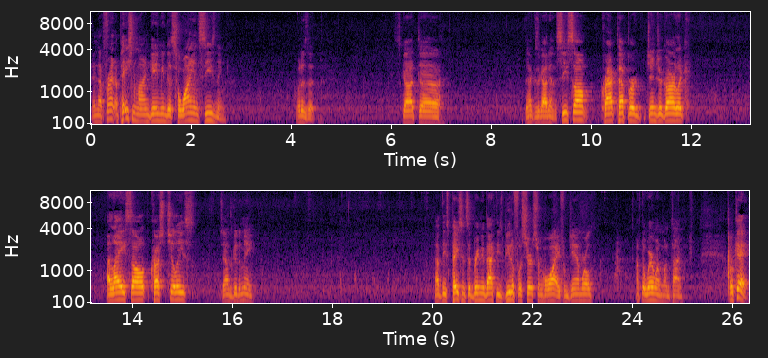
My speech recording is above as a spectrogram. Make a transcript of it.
And a friend, a patient of mine, gave me this Hawaiian seasoning. What is it? It's got. Uh, the heck has it got in? Sea salt, cracked pepper, ginger, garlic, Islay salt, crushed chilies. Sounds good to me. Have these patients that bring me back these beautiful shirts from Hawaii, from Jam World. I have to wear one one time. Okay,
